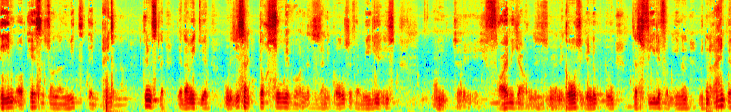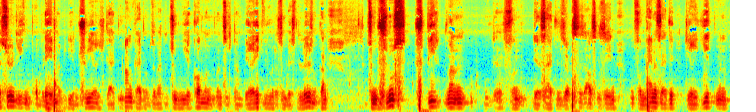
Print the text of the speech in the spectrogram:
dem Orchester, sondern mit dem einzelnen Künstler, der da mitwirkt. Und es ist halt doch so geworden, dass es eine große Familie ist. Und äh, ich freue mich auch, und es ist mir eine große Genugtuung, dass viele von Ihnen mit den rein persönlichen Problemen, mit ihren Schwierigkeiten, Krankheiten und so weiter zu mir kommen und man sich dann berät, wie man das am besten lösen kann. Zum Schluss spielt man äh, von der Seite des Orchesters aus gesehen und von meiner Seite dirigiert man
